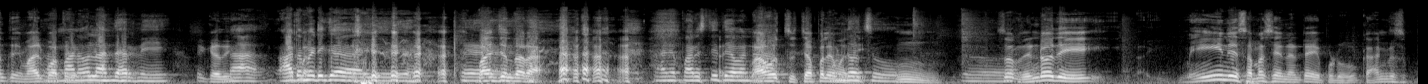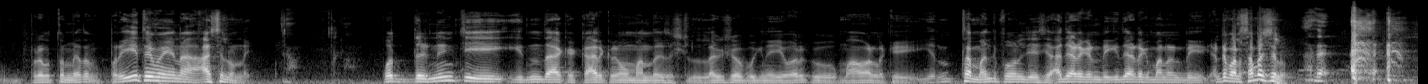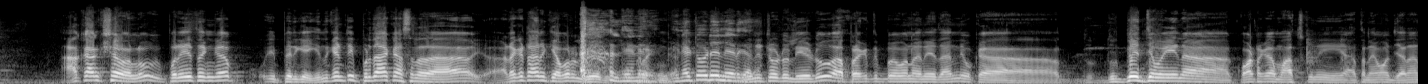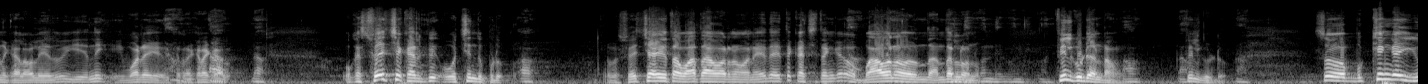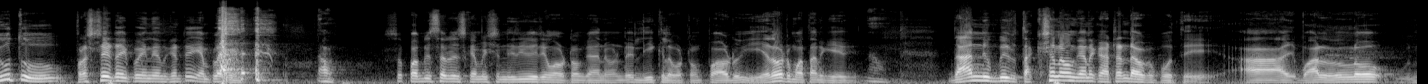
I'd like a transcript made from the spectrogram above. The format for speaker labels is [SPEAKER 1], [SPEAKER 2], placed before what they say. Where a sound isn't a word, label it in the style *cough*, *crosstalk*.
[SPEAKER 1] అంతే
[SPEAKER 2] మన
[SPEAKER 1] మారిపోతుంది
[SPEAKER 2] వాళ్ళందరినీ ఆటోమేటిక్గా
[SPEAKER 1] ధర
[SPEAKER 2] అనే పరిస్థితి ఏమన్నా
[SPEAKER 1] రావచ్చు చెప్పలేము. సో రెండోది మెయిన్ సమస్య ఏంటంటే ఇప్పుడు కాంగ్రెస్ ప్రభుత్వం మీద విపరీతమైన ఆశలు ఉన్నాయి. పొద్దుటి నుంచి ఇందాక కార్యక్రమం మన లవ్ షో అయ్యే వరకు మా వాళ్ళకి ఎంతమంది ఫోన్లు చేసి అది అడగండి ఇది అడగమనండి అంటే వాళ్ళ సమస్యలు.
[SPEAKER 2] అదే.
[SPEAKER 1] ఆకాంక్షలు విపరీతంగా పెరిగాయి. ఎందుకంటే ఇప్పుడు దాకా అసలు అడగటానికి ఎవరు లేరు. *laughs*
[SPEAKER 2] వినేటోడే లేడు
[SPEAKER 1] వినేటోడు లేడు. ఆ ప్రగతి భవన్ అనే దాన్ని ఒక దుర్భేద్యమైన కోటగా మార్చుకుని అతనేమో జనానికి కలవలేదు. ఇవన్నీ ఇవాడే రకరకాలు. ఒక స్వేచ్ఛ కల్పి వచ్చింది ఇప్పుడు. స్వేచ్ఛాయుత వాతావరణం అనేది అయితే ఖచ్చితంగా భావన ఉంది అందరిలోనూ. ఫీల్ గుడ్ అంటాం. ఫీల్ గుడ్ సో ముఖ్యంగా యూత్ ఫ్రస్ట్రేట్ అయిపోయింది ఎందుకంటే ఎంప్లాయ్మెంట్ *coughs*
[SPEAKER 2] అవును.
[SPEAKER 1] సో పబ్లిక్ సర్వీస్ కమిషన్ నిర్వీర్యం అవటం కానివ్వండి లీకులు అవ్వటం పాడు ఏదో ఒకటి మొత్తానికి దాన్ని మీరు తక్షణం కనుక అటెండ్ అవ్వకపోతే వాళ్ళలో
